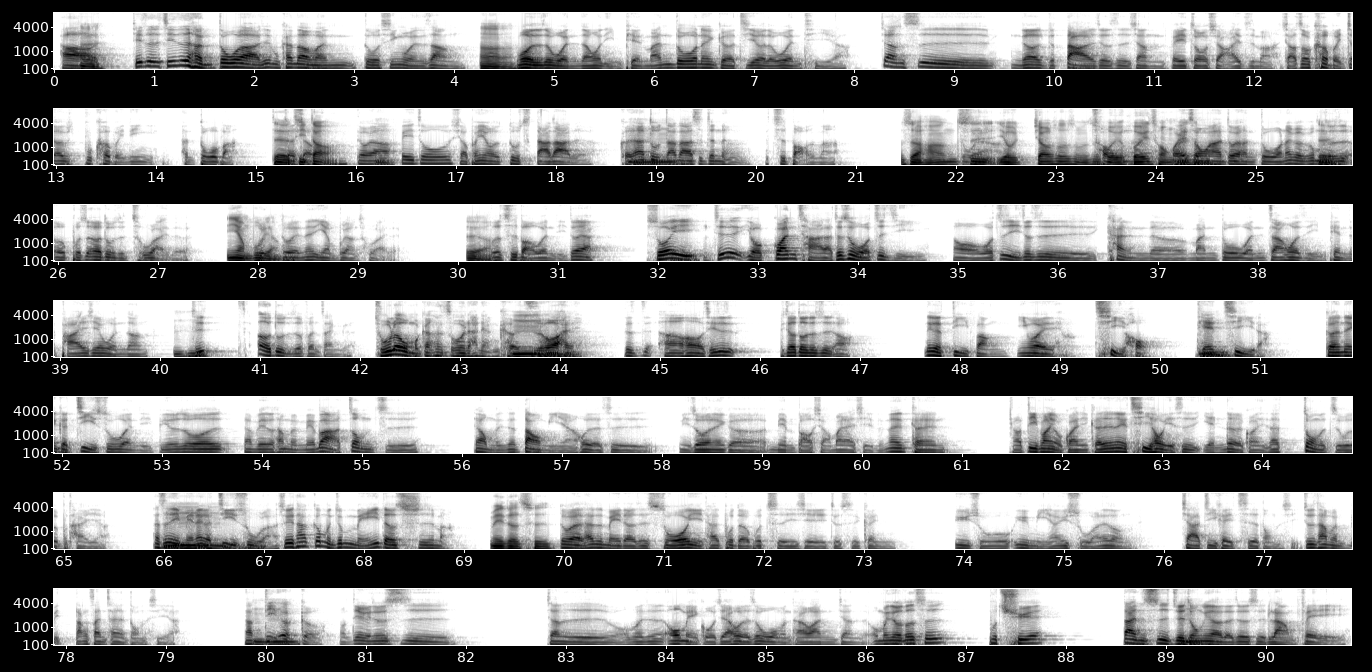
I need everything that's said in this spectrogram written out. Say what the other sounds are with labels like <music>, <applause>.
<laughs> 啊，其实其实很多啦，就我们看到蛮多新闻上，嗯，或者是文章或影片，蛮多那个饥饿的问题啦。像是你知道比较大的，就是像非洲小孩子嘛，小时候课本教育部课本一定很多吧？对，提到对啊，非洲小朋友肚子大大的。可是他肚子大大是真的很吃饱的吗？不是，好像是有教说什么是蛔蛔虫，蛔虫啊，对，很多那个根本就是饿，不是饿肚子出来的，营养不良。对，那营养不良出来的，对啊，不是吃饱问题。对啊，所以其实有观察的，就是我自己哦，我自己就是看了蛮多文章或者影片的，拍一些文章。其实饿肚子就分三个，除了我们刚刚说的那两个之外，就是然后其实比较多就是啊。那个地方因为气候、天气啦，跟那个技术问题，比如说像比如说他们没办法种植，像我们的稻米啊，或者是你说那个面包、小麦那些的，那可能啊地方有关系，可是那个气候也是炎热的关系，它种的植物都不太一样。但是你没那个技术啦，所以他根本就没得吃嘛，没得吃。对，他是没得吃，所以他不得不吃一些就是跟玉薯、玉米啊、玉薯啊那种。夏季可以吃的东西，就是他们当三餐的东西啊。那第二个，第二个就是这样子，我们是欧美国家或者是我们台湾这样子，我们有的吃不缺，但是最重要的就是浪费，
